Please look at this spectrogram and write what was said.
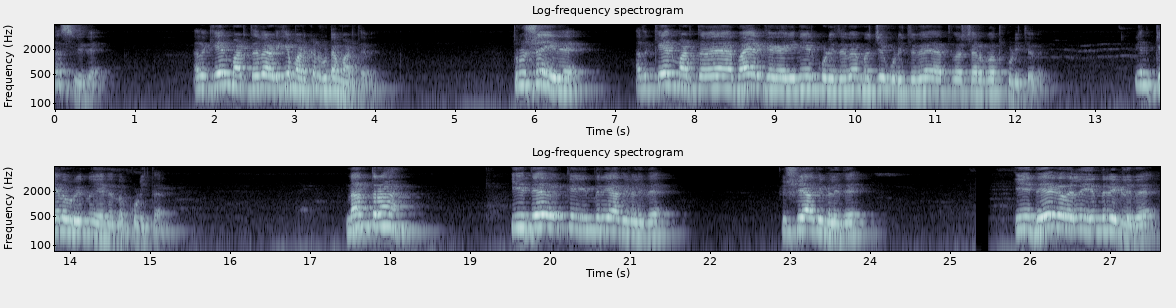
ಹಸಿವಿದೆ. ಅದಕ್ಕೇನು ಮಾಡ್ತೇವೆ? ಅಡುಗೆ ಮಾಡ್ಕೊಂಡು ಊಟ ಮಾಡ್ತೇವೆ. ತೃಷೆ ಇದೆ. ಅದಕ್ಕೇನು ಮಾಡ್ತೇವೆ? ಬಾಯಾರಿಕೆಗಾಗಿ ನೀರು ಕುಡಿತೇವೆ, ಮಜ್ಜಿಗೆ ಕುಡಿತೇವೆ ಅಥವಾ ಶರ್ಬತ್ ಕುಡಿತೇವೆ. ಇನ್ನು ಕೆಲವರು ಇನ್ನೂ ಏನನ್ನು ಕುಡಿತಾರೆ. ನಂತರ ಈ ದೇಹಕ್ಕೆ ಇಂದ್ರಿಯಾದಿಗಳಿದೆ, ವಿಷಯಾದಿಗಳಿದೆ. ಈ ದೇಹದಲ್ಲಿ ಇಂದ್ರಿಯಗಳಿವೆ.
